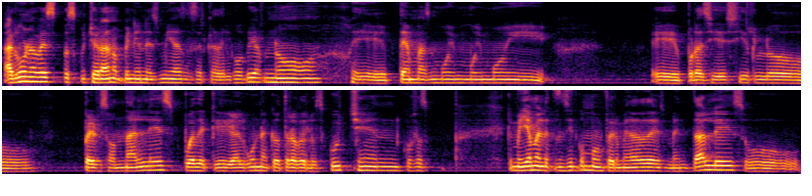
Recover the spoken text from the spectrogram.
Alguna vez escucharán opiniones mías acerca del gobierno, eh, temas muy, muy, muy, por así decirlo, personales, puede que alguna que otra vez lo escuchen, cosas que me llaman la atención como enfermedades mentales o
